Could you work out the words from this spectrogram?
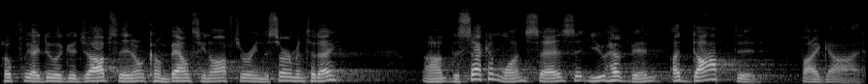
Hopefully, I do a good job so they don't come bouncing off during the sermon today. Um, the second one says that you have been adopted by God.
